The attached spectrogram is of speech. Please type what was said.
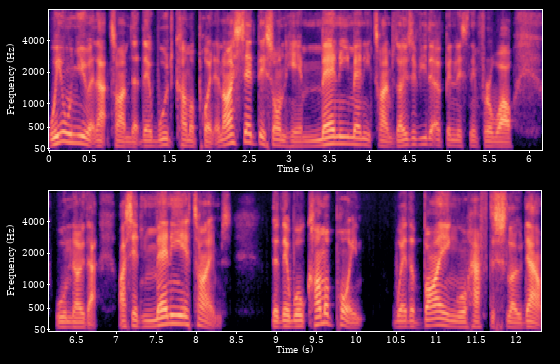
We all knew at that time that there would come a point, and I said this on here many, many times. Those of you that have been listening for a while will know that. I said many a times that there will come a point where the buying will have to slow down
